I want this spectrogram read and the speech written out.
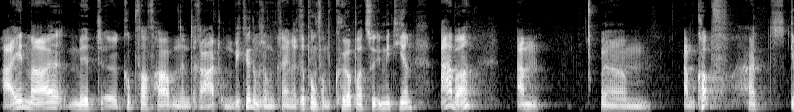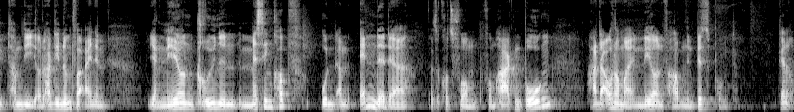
Einmal mit äh, kupferfarbenen Draht umwickelt, um so eine kleine Rippung vom Körper zu imitieren. Aber am ähm, am Kopf hat, gibt, haben die, oder hat die Nymphe einen ja, neongrünen Messingkopf und am Ende der, also kurz vorm, vom Hakenbogen, hat er auch nochmal einen neonfarbenen Bisspunkt. Genau.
